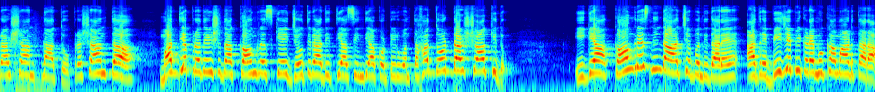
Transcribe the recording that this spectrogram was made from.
ಪ್ರಶಾಂತ್ ನಾಥ್. ಪ್ರಶಾಂತ್, ಮಧ್ಯಪ್ರದೇಶದ ಕಾಂಗ್ರೆಸ್ಗೆ ಜ್ಯೋತಿರಾದಿತ್ಯ ಸಿಂಧಿಯಾ ಕೊಟ್ಟಿರುವಂತಹ ದೊಡ್ಡ ಶಾಕ್ ಇದು. ಈಗ ಕಾಂಗ್ರೆಸ್ನಿಂದ ಆಚೆ ಬಂದಿದ್ದಾರೆ, ಆದ್ರೆ ಬಿಜೆಪಿ ಕಡೆ ಮುಖ ಮಾಡ್ತಾರಾ?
